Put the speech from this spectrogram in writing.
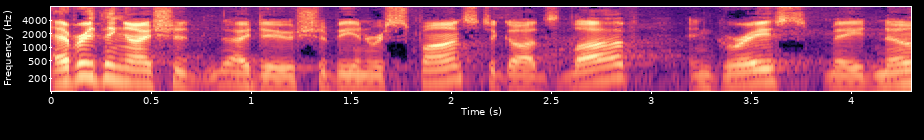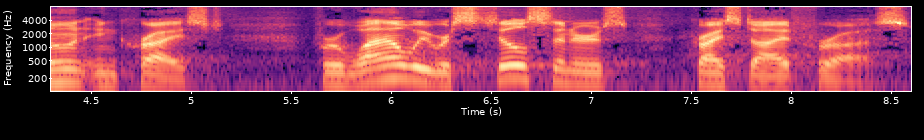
Everything I, should, I do should be in response to God's love and grace made known in Christ. For while we were still sinners, Christ died for us.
